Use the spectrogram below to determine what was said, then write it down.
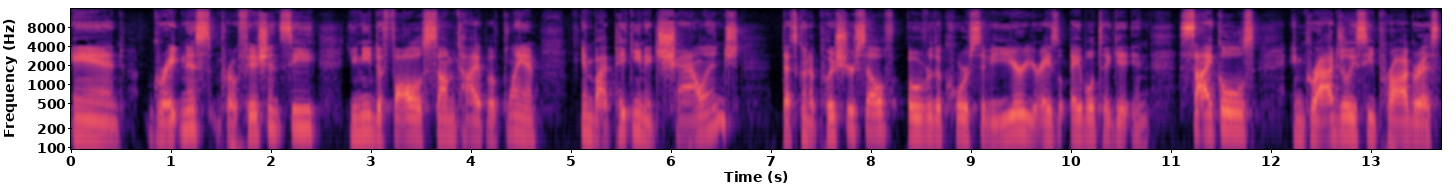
and greatness, proficiency, you need to follow some type of plan. And by picking a challenge that's going to push yourself over the course of a year. You're able to get in cycles and gradually see progress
